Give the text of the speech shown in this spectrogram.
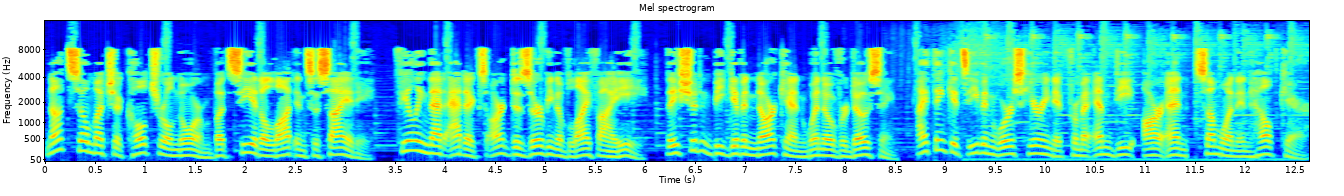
Not so much a cultural norm but see it a lot in society. Feeling that addicts aren't deserving of life i.e., They shouldn't be given Narcan when overdosing. I think it's even worse hearing it from a MD, RN, someone in healthcare.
